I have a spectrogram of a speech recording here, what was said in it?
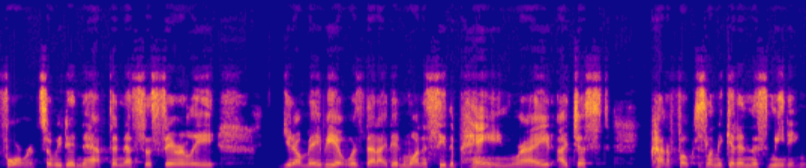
forward. So we didn't have to necessarily, you know, maybe it was that I didn't want to see the pain, right? I just kind of focused, let me get in this meeting.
